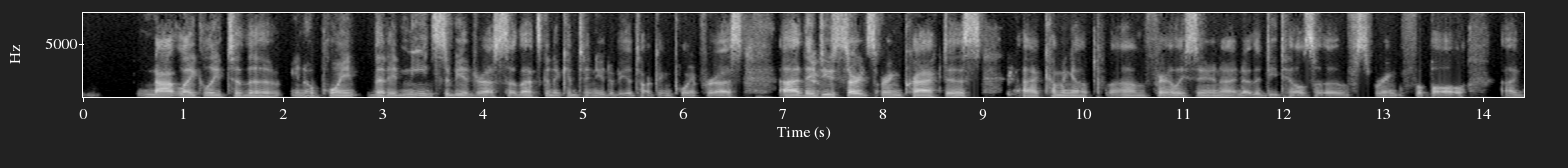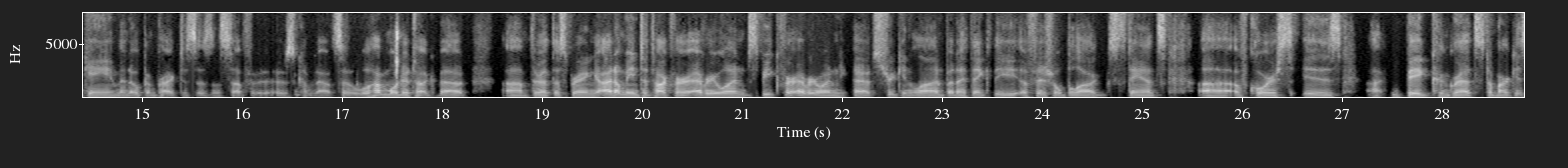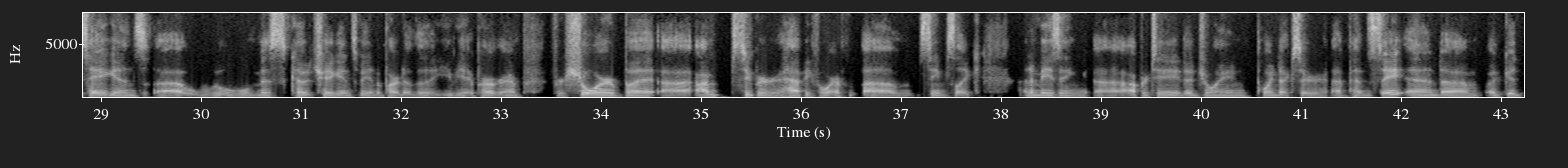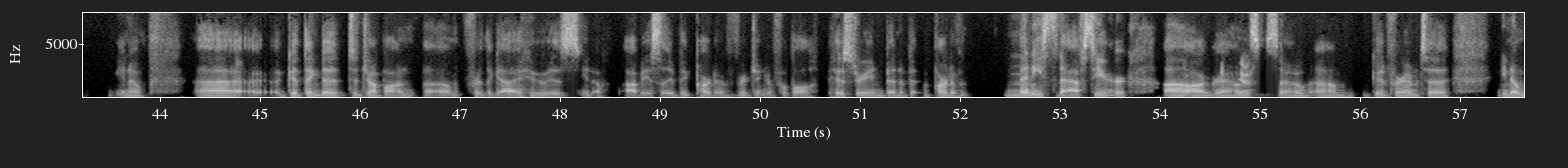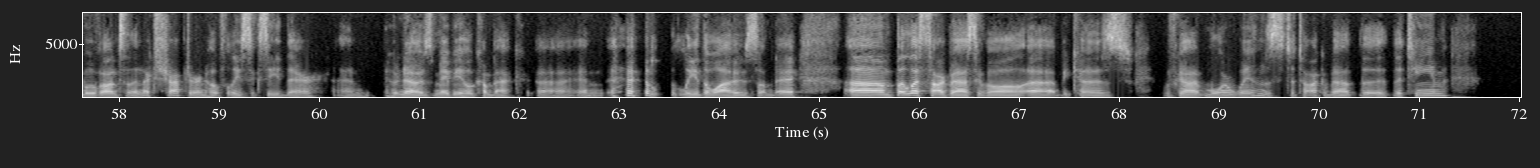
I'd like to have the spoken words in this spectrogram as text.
not likely to the you know point that it needs to be addressed. So that's going to continue to be a talking point for us. Uh, they do start spring practice uh, coming up um, fairly soon. I know the details of spring football uh, game and open practices and stuff is coming out. So we'll have more to talk about um, throughout the spring. I don't mean to talk for everyone, speak for everyone at Streaking the Lawn, but I think the official blog stance, uh, of course, is uh, big congrats to Marques Hagans. Uh, we'll, we'll, miss Coach Hagans being a part of the UVA program for sure, but uh, I'm super happy for him. Um, seems like an amazing uh, opportunity to join Poindexter at Penn State and um, a good you know, uh, a good thing to to jump on um, for the guy who is, you know, obviously a big part of Virginia football history and been a, bit, a part of many staffs here uh, on grounds. Yeah. So um, good for him to, you know, move on to the next chapter and hopefully succeed there. And who knows, maybe he'll come back uh, and lead the Wahoos someday. Um, but let's talk basketball uh, because we've got more wins to talk about. The the team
